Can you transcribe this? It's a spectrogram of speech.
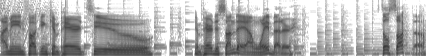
I mean, fucking compared to Compared to Sunday, I'm way better. Still suck though.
